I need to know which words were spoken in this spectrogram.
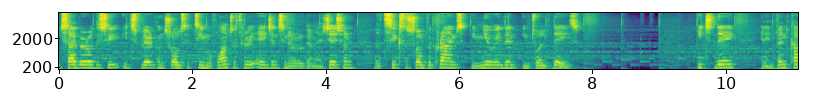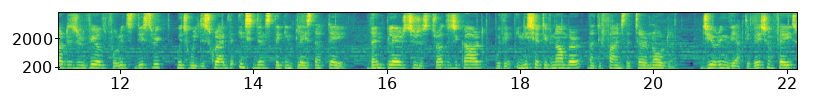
In Cyber Odyssey, each player controls a team of 1 to 3 agents in an organization that seeks to solve the crimes in New Eden in 12 days. Each day, an event card is revealed for each district which will describe the incidents taking place that day. Then players choose a strategy card with the initiative number that defines the turn order. During the activation phase,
